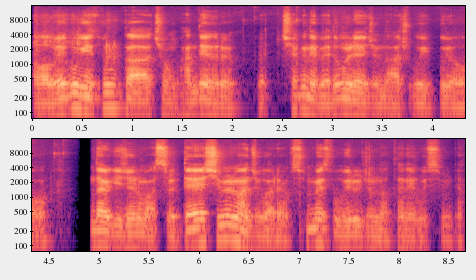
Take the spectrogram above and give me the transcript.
어, 외국인 수급과 정반대 흐름 예, 최근에 매도 물량이 좀 나와주고 있고요. 한 달 기준으로 봤을 때 11만 주가량 순매수 우위를 좀 나타내고 있습니다.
